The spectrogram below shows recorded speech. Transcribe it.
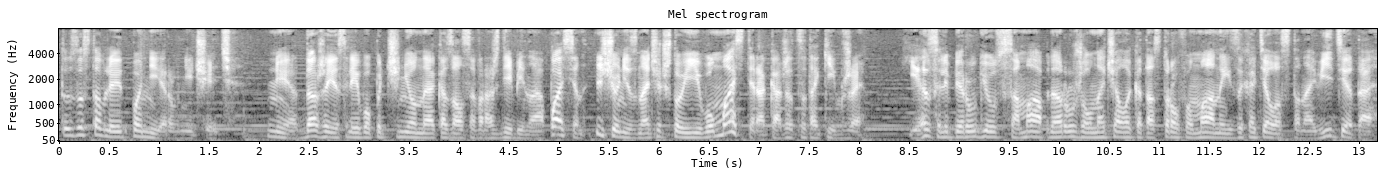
Это заставляет понервничать. Нет, даже если его подчиненный оказался враждебен опасен, еще не значит, что и его мастер окажется таким же. Если Перугиус сама обнаружил начало катастрофы Маны и захотел остановить это,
